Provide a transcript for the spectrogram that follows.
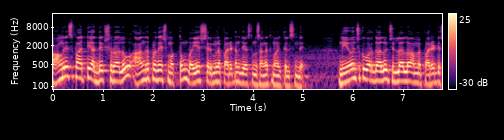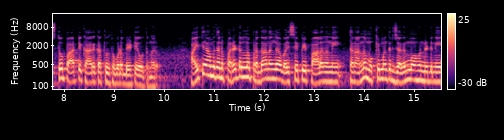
కాంగ్రెస్ పార్టీ అధ్యక్షురాలు ఆంధ్రప్రదేశ్ మొత్తం వైఎస్ షర్మిల పర్యటన చేస్తున్న సంగతి మనకు తెలిసిందే. నియోజకవర్గాలు జిల్లాల్లో ఆమె పర్యటిస్తూ పార్టీ కార్యకర్తలతో కూడా భేటీ అవుతున్నారు. అయితే ఆమె తన పర్యటనలో ప్రధానంగా వైసీపీ పాలనని తన అన్న ముఖ్యమంత్రి జగన్మోహన్ రెడ్డిని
